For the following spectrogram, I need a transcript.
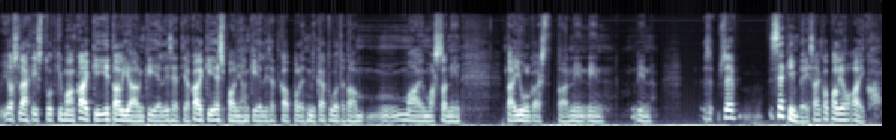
jos lähtisi tutkimaan kaikki italiankieliset ja kaikki espanjankieliset kappaleet, mikä tuotetaan maailmassa niin, tai julkaistetaan, niin, niin, niin se, sekin veisi aika paljon aikaa.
